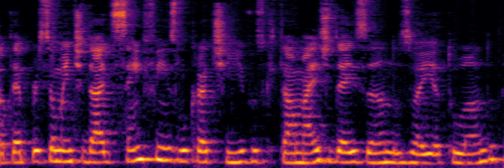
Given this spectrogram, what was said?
até por ser uma entidade sem fins lucrativos, que está há mais de 10 anos aí atuando,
